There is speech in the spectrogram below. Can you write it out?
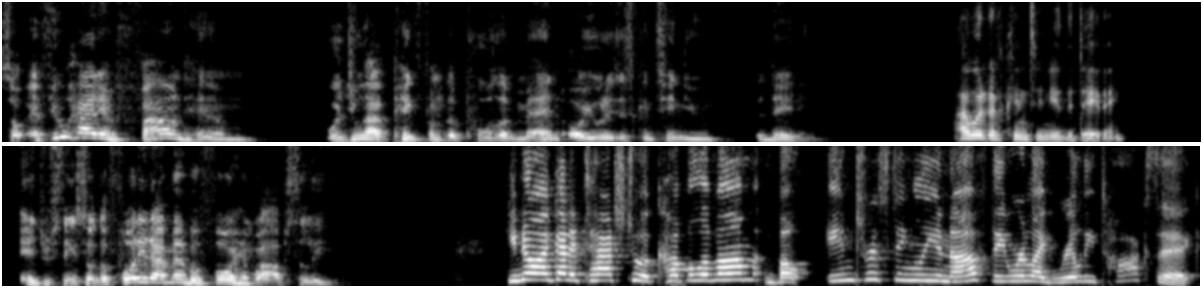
So if you hadn't found him, would you have picked from the pool of men or you would have just continued the dating? I would have continued the dating. Interesting. So the forty 49 men before him were obsolete. You know, I got attached to a couple of them, but interestingly enough, they were like really toxic.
